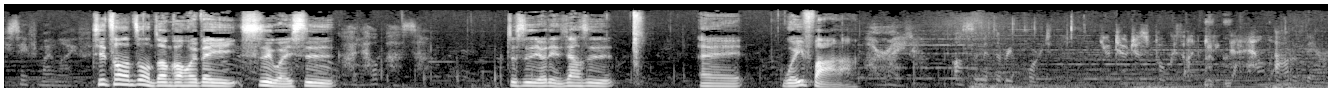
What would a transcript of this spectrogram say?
He saved my life. 其实通常这种状况会被视为是.就是有点像是，呃，违法啦。All right, I'll submit the report. You two just focus on getting the hell out of there.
